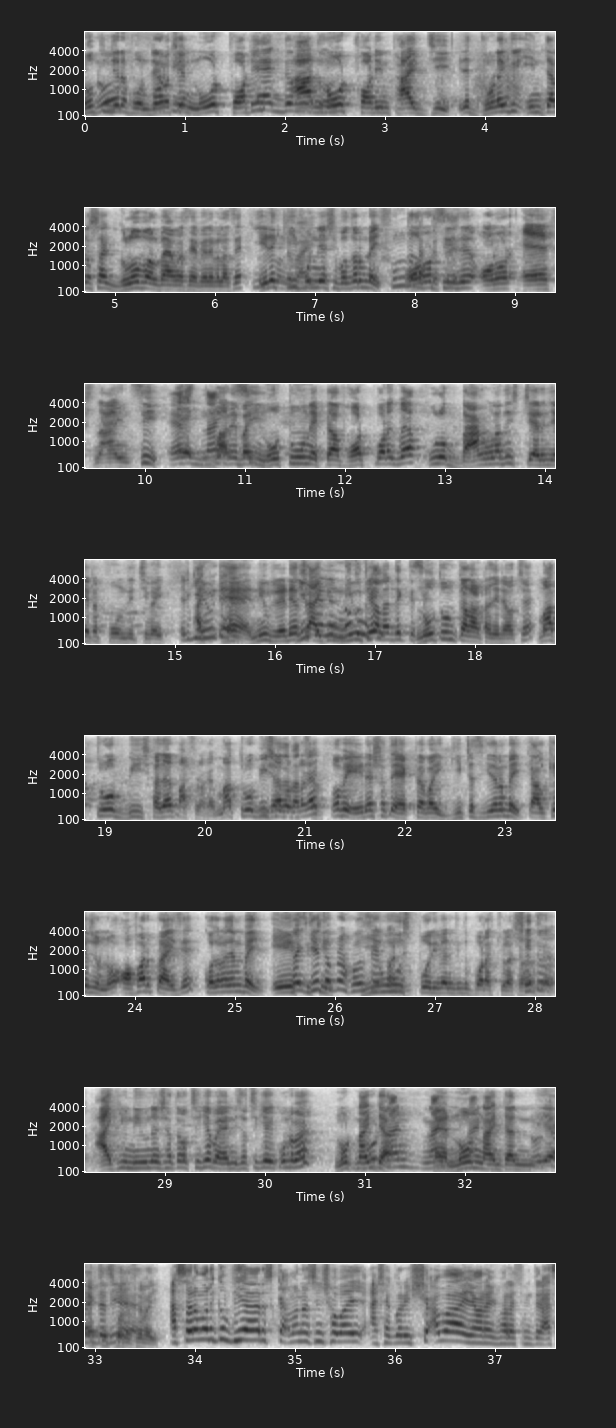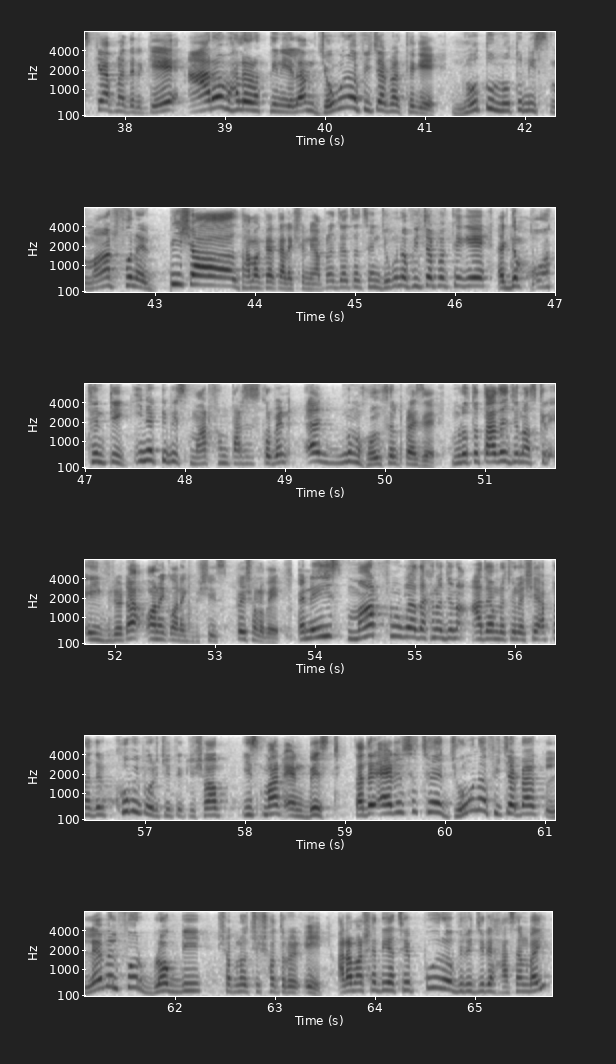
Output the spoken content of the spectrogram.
নতুন যেটা ফোন যেটা হচ্ছে নোট ফোরটিন আর নোট ফোরটিন ফাইভ জি এটা দুটোটাই কিন্তু ইন্টারন্যাশনাল গ্লোবাল ব্যাং আছে অ্যাভেলেবেল আছে। এটা কি ফোন নিয়ে আসি বলতে পারবেন ভাই? অনর। সিরিজের অনর এক্স নাইন সি একবারে ভাই নতুন একটা হট প্রোডাক্ট ভাই পুরো বাংলাদেশ চ্যালেঞ্জে একটা ফোন দিচ্ছি ভাই? হ্যাঁ নিউ রেডি হচ্ছে এর নতুন নিউটেন colour দেখতেছি। নতুন কালারটা যেটা হচ্ছে মাত্র বিশ হাজার পাঁচশো টাকায়। মাত্র বিশ হাজার টাকায়। তবে এটার সাথে একটা ভাই গিফট আছে কি জানেন ভাই? কালকের জন্য অফার প্রাইসে কত জানেন ভাই? ভাই। হিউজ পরিমাণ কিন্তু প্রোডাক্ট চলে আসে আইকিউ নিউনের সাথে হচ্ছে কি ভাই? হচ্ছে কি কোনটা ভাই? নোট হ্যাঁ নোট nine- নাইনটা Note 9 টা অ্যাক্সেস করেছে ভাই। আসসালামু আলাইকুম ভিউয়ার্স কেমন আছেন সবাই? আশা করি সবাই অনেক ভালো আছেন। আজকে আপনাদেরকে আরও ভালো রাখতে নিয়ে এলাম যমুনা ফিচার পার্ক থেকে নতুন নতুন স্মার্টফোনের বিশাল ধামাকা কালেকশন নিয়ে। আপনারা যা চাচ্ছেন যমুনা ফিচার পার্ক থেকে একদম অথেন্টিক ইনঅ্যাক্টিভ স্মার্টফোন পারচেস করবেন একদম হোলসেল প্রাইসে মূলত তাদের জন্য আজকের এই ভিডিওটা অনেক অনেক বেশি স্পেশাল হবে। এন্ড এই স্মার্টফোনগুলো দেখানোর জন্য আজ আমরা চলে আসি আপনাদের খুবই পরিচিত একটি সব স্মার্ট অ্যান্ড বেস্ট তাদের অ্যাড্রেস হচ্ছে Jamuna future park level four block D স্বপ্ন হচ্ছে সতেরোর এ আর আমার সাথে আছে পুরো ভিড়ে হাসান ভাই।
